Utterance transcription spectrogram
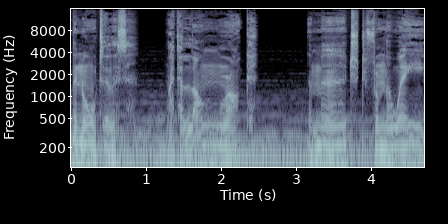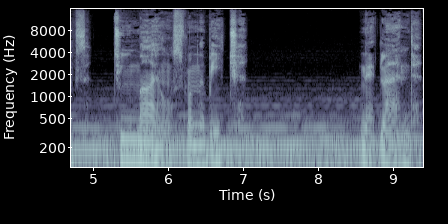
The Nautilus, like a long rock, emerged from the waves two miles from the beach. Ned Land,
